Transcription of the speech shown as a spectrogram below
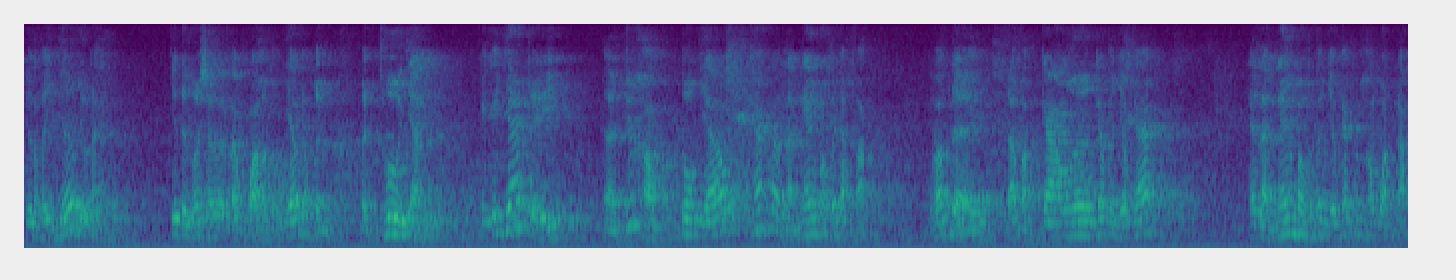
Chúng ta phải nhớ điều này. Chứ đừng có sợ là hòa hợp tôn giáo là mình mình thừa nhận cái cái giá trị à, uh, trước học tôn giáo khác đó là ngang bằng với đạo Phật. Cái vấn đề đạo Phật cao hơn các tôn giáo khác hay là ngang bằng với tôn giáo khác nó không quan trọng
